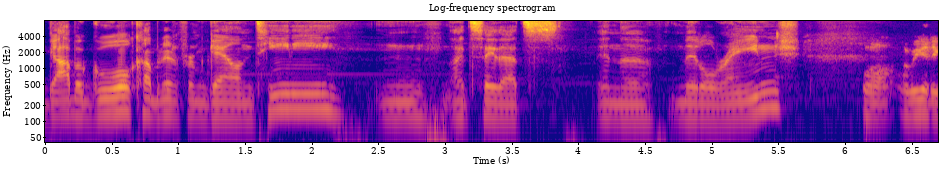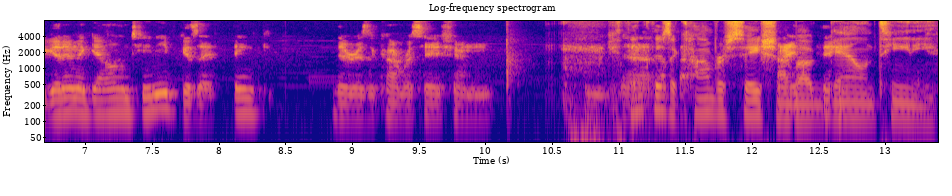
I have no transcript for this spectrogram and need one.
Gabagool coming in from Galantini. Mm, I'd say that's in the middle range. Well, are we going to get into Galantini? Because I think there is a conversation. I think there's a conversation I about think- Galantini.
